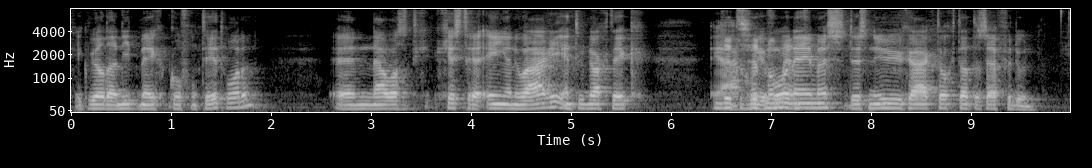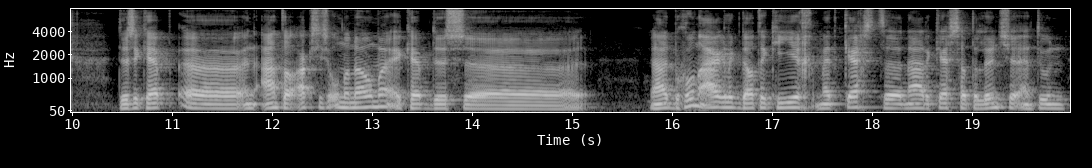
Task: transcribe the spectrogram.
ik wil daar niet mee geconfronteerd worden. En nou was het gisteren 1 januari en toen dacht ik, ja, Dit is goede voornemens, dus nu ga ik toch dat eens even doen. Dus ik heb eh, een aantal acties ondernomen. Ik heb dus. eh, nou, het begon eigenlijk dat ik hier met kerst, eh, na de kerst zat te lunchen. En toen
